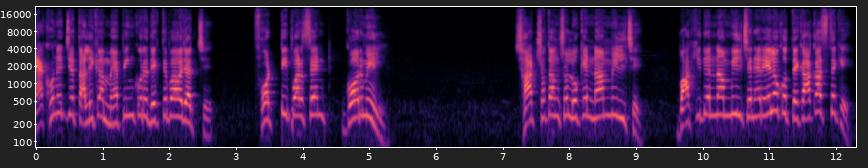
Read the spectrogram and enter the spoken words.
এখনের যে তালিকা ম্যাপিং করে দেখতে পাওয়া যাচ্ছে, ফর্টি পারসেন্ট গরমিল ষাট শতাংশ লোকের নাম মিলছে, বাকিদের নাম মিলছে না এলো থেকে আকাশ থেকে।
